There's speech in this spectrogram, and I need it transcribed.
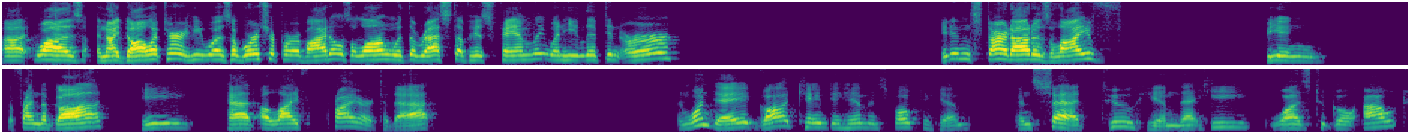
uh, was an idolater. He was a worshiper of idols along with the rest of his family when he lived in Ur. He didn't start out his life being the friend of God. He had a life prior to that. And one day, God came to him and spoke to him and said to him that he was to go out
